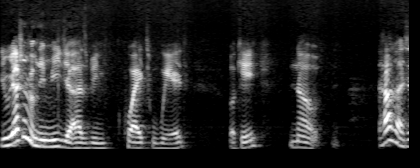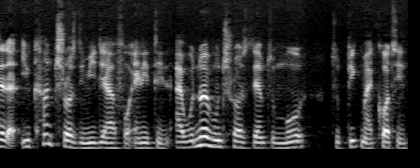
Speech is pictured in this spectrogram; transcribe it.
the reaction from the media has been quite weird. Okay, now, how I say that you can't trust the media for anything? I would not even trust them to mow to pick my cotton.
